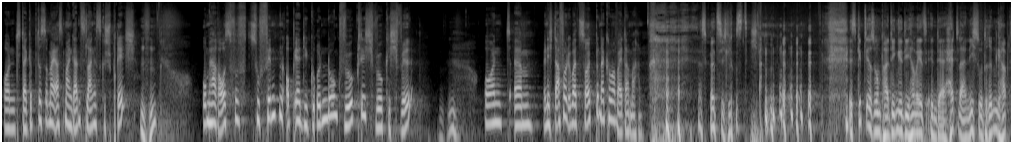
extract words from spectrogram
Und da gibt es immer erstmal ein ganz langes Gespräch, mhm. um herauszufinden, ob er die Gründung wirklich, wirklich will. Mhm. Und ähm, wenn ich davon überzeugt bin, dann können wir weitermachen. Das hört sich lustig an. Es gibt ja so ein paar Dinge, die haben wir jetzt in der Headline nicht so drin gehabt.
